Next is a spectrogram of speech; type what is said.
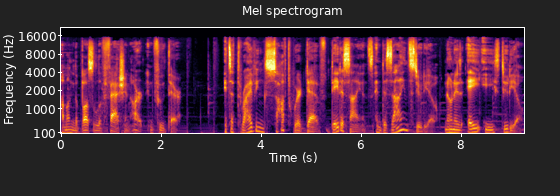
among the bustle of fashion, art, and food there. It's a thriving software dev, data science, and design studio known as AE Studio,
